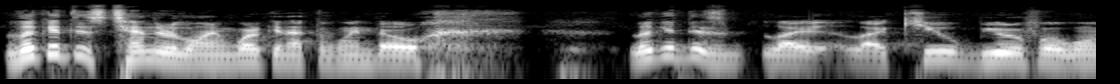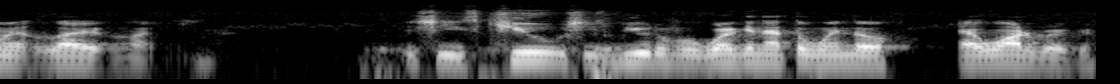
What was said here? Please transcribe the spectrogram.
Look at this tenderloin working at the window. Look at this like like cute, beautiful woman. Like like she's cute, she's beautiful, working at the window at Whataburger.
